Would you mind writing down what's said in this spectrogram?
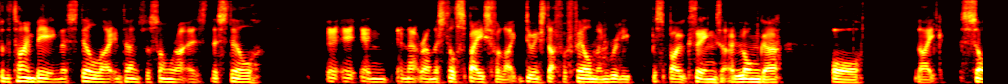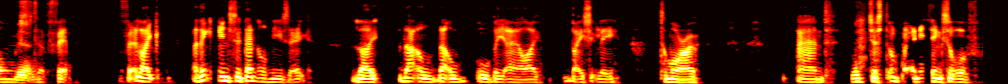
for the time being, there's still like in terms for songwriters, there's still i- i- in in that realm, there's still space for like doing stuff for film and really bespoke things that are longer, or like songs Yeah. to fit, fit. Like I think incidental music, like that'll that'll all be AI basically tomorrow, and just anything sort of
